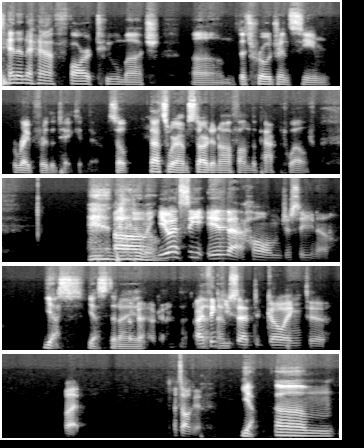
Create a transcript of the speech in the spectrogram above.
10 and a half far too much. Um, the Trojans seem ripe for the taking there. So that's where I'm starting off on the Pac 12. And Um. USC is at home, just so you know. yes, yes, that I. Okay, okay. I think I'm- you said going to, but that's all good. Yeah. Um,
